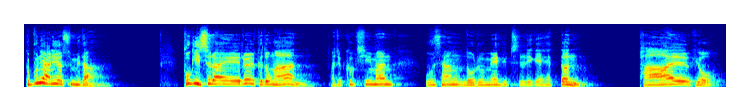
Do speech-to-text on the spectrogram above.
그뿐이 아니었습니다. 북이스라엘을 그동안 아주 극심한 우상 노름에 휩쓸리게 했던 바알교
